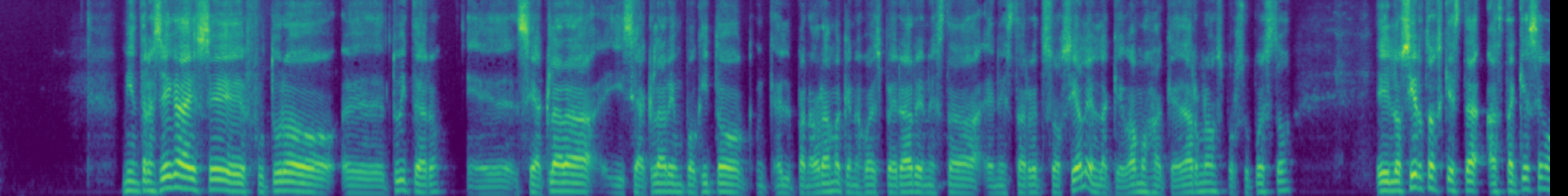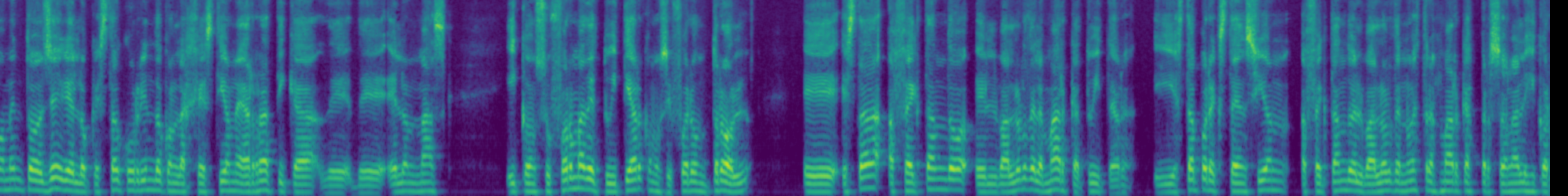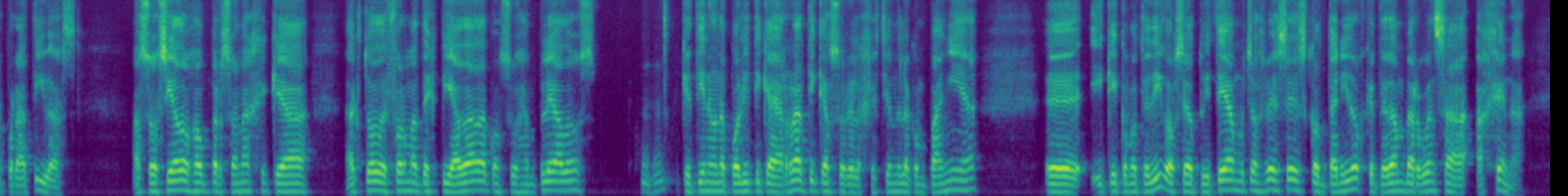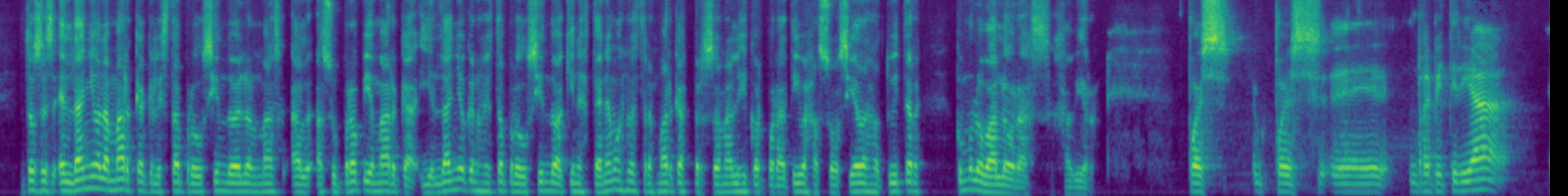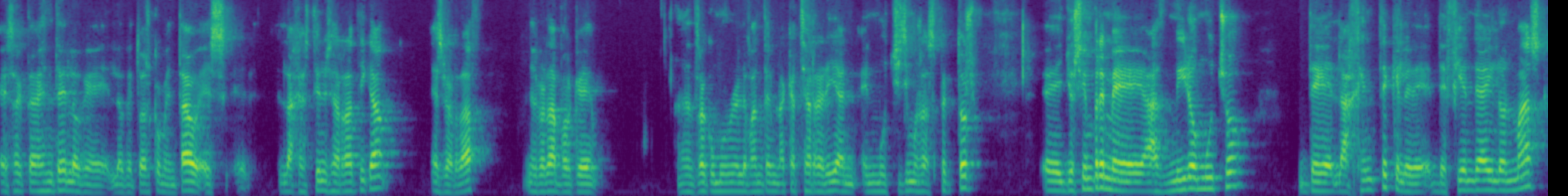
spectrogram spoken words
Mientras llega ese futuro eh, Twitter, eh, se aclara y se aclare un poquito el panorama que nos va a esperar en esta, en esta red social, en la que vamos a quedarnos, por supuesto. Eh, lo cierto es que hasta que ese momento llegue, lo que está ocurriendo con la gestión errática de, de Elon Musk y con su forma de tuitear como si fuera un troll, eh, está afectando el valor de la marca Twitter y está por extensión afectando el valor de nuestras marcas personales y corporativas, asociados a un personaje que ha actuado de forma despiadada con sus empleados, que tiene una política errática sobre la gestión de la compañía eh, y que, como te digo, o sea, tuitea muchas veces contenidos que te dan vergüenza ajena. Entonces, el daño a la marca que le está produciendo Elon Musk a, su propia marca y el daño que nos está produciendo a quienes tenemos nuestras marcas personales y corporativas asociadas a Twitter, ¿cómo lo valoras, Javier? Pues, pues eh, repetiría exactamente lo que, lo que tú has comentado. Es, eh, la gestión es errática, es verdad, es verdad, porque entra como un elefante en una cacharrería en, muchísimos aspectos. Eh, yo siempre me admiro mucho de la gente que le defiende a Elon Musk,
